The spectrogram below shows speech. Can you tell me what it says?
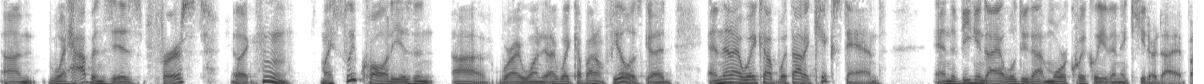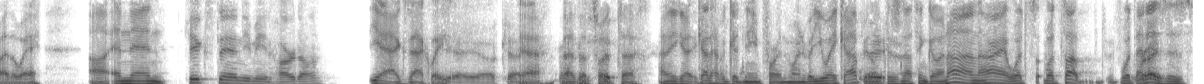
um, what happens is first you're like, hmm, my sleep quality isn't uh, where I wanted. I wake up, I don't feel as good, and then I wake up without a kickstand. And the vegan diet will do that more quickly than a keto diet, by the way. Uh, and then, Kickstand, you mean hard on? Yeah, exactly. Yeah, yeah, okay. Yeah, that, that's what uh, I mean. You got, got to have a good name for it in the morning. But you wake up, you're like, "There's nothing going on." All right, what's what's up? What that is Right. is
